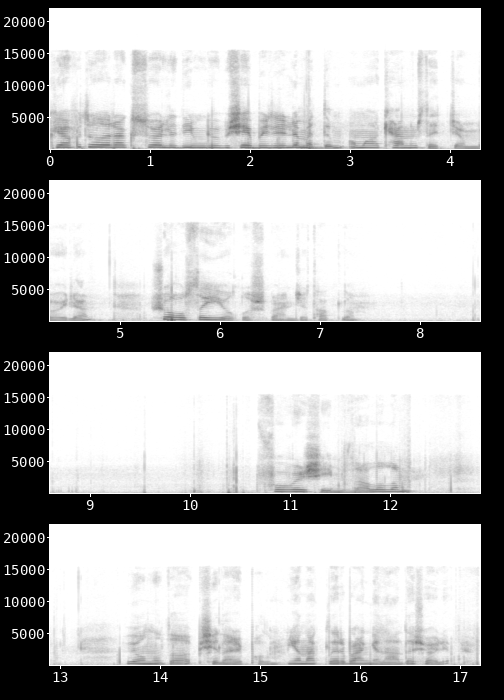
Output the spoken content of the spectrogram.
Kıyafet olarak söylediğim gibi bir şey belirlemedim ama kendim seçeceğim böyle. Şu olsa iyi olur bence tatlı. Favori şeyimizi alalım. Ve ona da bir şeyler yapalım. Yanakları ben genelde şöyle yapıyorum.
